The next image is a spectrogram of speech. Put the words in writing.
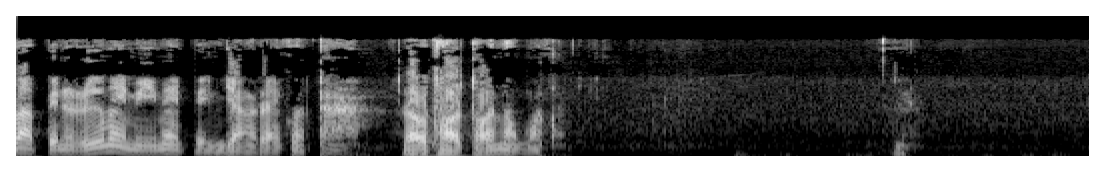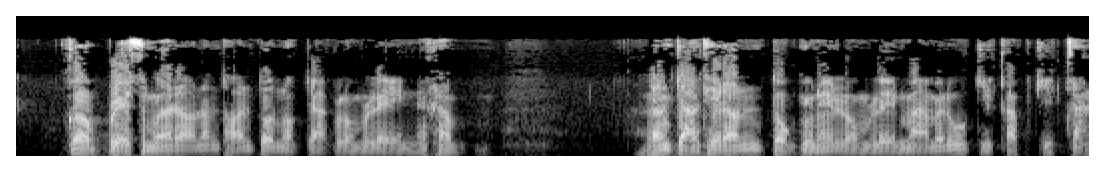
ว่าเป็นหรือไม่มีไม่เป็นอย่างไรก็ตาม เราถอดถอนออกหมด ก็เปรียบเสมือนเรานั้นถอนตนออกจากหล่มเลนนะครับ หลังจากที่เรานั้นตกอยู่ในหล่มเลนมาไม่รู้กี่กับกี่กัน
